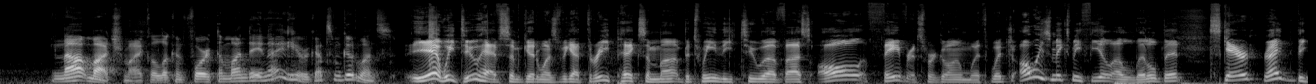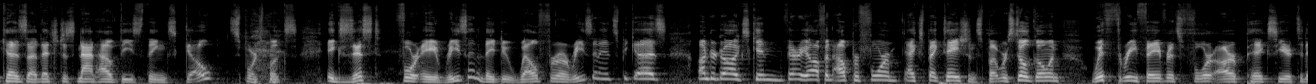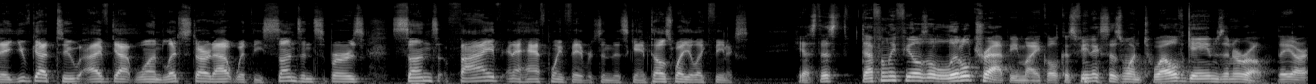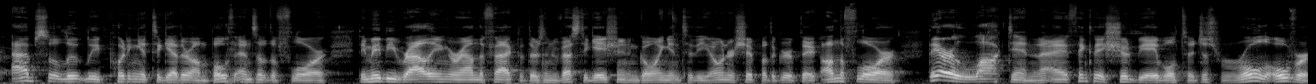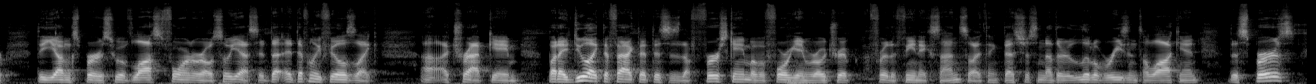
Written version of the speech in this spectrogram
Not much, Michael. Looking forward to Monday night here. We got some good ones. Yeah, we do have some good ones. We got three picks a month between the two of us. All favorites we're going with, which always makes me feel a little bit scared, right? Because uh, that's just not how these things go. Sportsbooks exist for a reason. They do well for a reason. It's because underdogs can very often outperform expectations. But we're still going with three favorites for our picks here today. You've got two, I've got one. Let's start out with the Suns and Spurs. Suns five and a half point favorites in this game. Tell us why you like Phoenix. Yes, this definitely feels a little trappy, Michael, because Phoenix has won 12 games in a row. They are absolutely putting it together on both ends of the floor. They may be rallying around the fact that there's an investigation going into the ownership of the group. They on the floor, they are locked in, and I think they should be able to just roll over the young Spurs who have lost four in a row. So yes, it, it definitely feels like uh, a trap game. But I do like the fact that this is the first game of a four game road trip for the Phoenix Suns. So I think that's just another little reason to lock in. The Spurs.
